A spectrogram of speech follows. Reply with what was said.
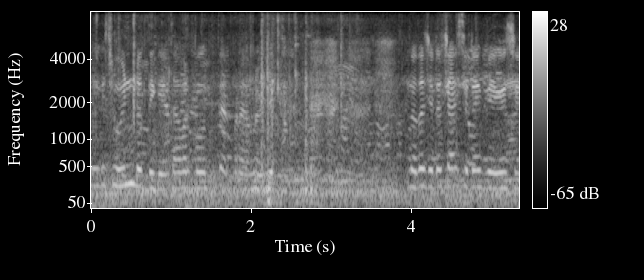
গেছে উইন্ডোর দিকে তারপর বলতে তারপরে আমরা যেতে দাদা যেটা চাই সেটাই পেয়ে গেছে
